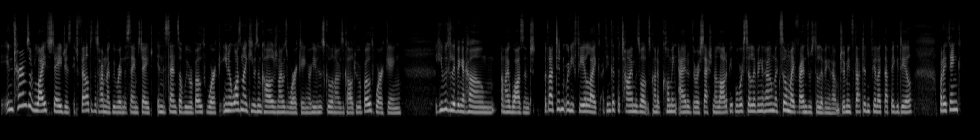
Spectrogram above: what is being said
in terms of life stages, it felt at the time like we were in the same stage, in the sense of we were both working. You know, it wasn't like he was in college and I was working, or he was in school and I was in college. We were both working. He was living at home and I wasn't. But that didn't really feel like. I think at the time as well, it was kind of coming out of the recession. A lot of people were still living at home. Like some of my mm. friends were still living at home. Do you know I mean? So that didn't feel like that big a deal. But I think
